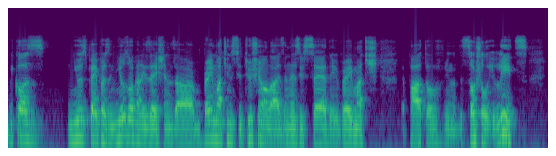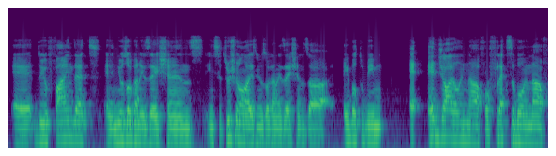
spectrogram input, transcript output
because newspapers and news organizations are very much institutionalized, and as you said, they're very much a part of you know the social elites. Uh, do you find that uh, news organizations, institutionalized news organizations, are able to be agile enough or flexible enough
